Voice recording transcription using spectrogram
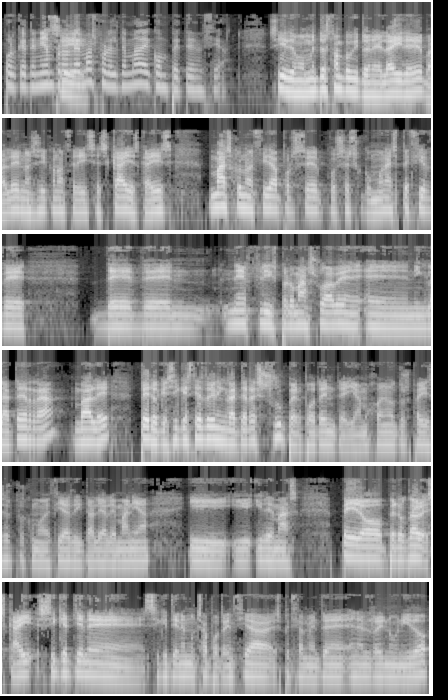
porque tenían Sí. problemas por el tema de competencia. Sí, de momento está un poquito en el aire, ¿vale? No sé si conoceréis Sky. Sky es más conocida por ser, pues eso, como una especie de, de, de Netflix, pero más suave en, en Inglaterra, ¿vale? Pero que sí que es cierto que en Inglaterra es súper potente y a lo mejor en otros países, pues como decías, de Italia, Alemania y, y, y demás. Pero, pero claro, Sky sí que tiene, sí que tiene mucha potencia, especialmente en el Reino Unido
